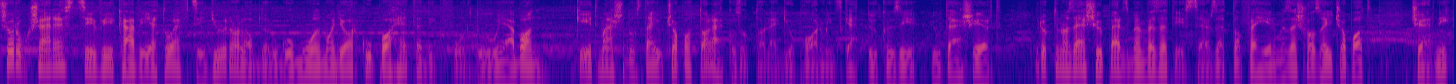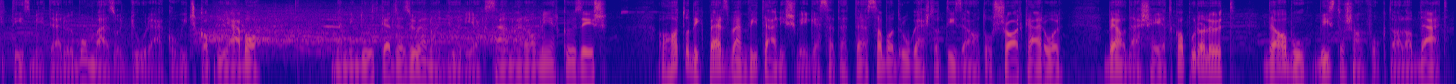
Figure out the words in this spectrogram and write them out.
Soroksár SC VKV Eto FC Győr a labdarúgó MOL Magyar Kupa hetedik fordulójában. Két másodosztályú csapat találkozott a legjobb 32 közé jutásért. Rögtön az első percben vezetés szerzett a fehérmezes hazai csapat, Csernik 10 méterről bombázott Gyurákovics kapujába. Nem indult kedvezően a győriek számára a mérkőzés. A hatodik percben Vitális végezhetett el szabadrúgást a 16-os sarkáról, beadás helyett kapura lőtt, de Abu biztosan fogta a labdát.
